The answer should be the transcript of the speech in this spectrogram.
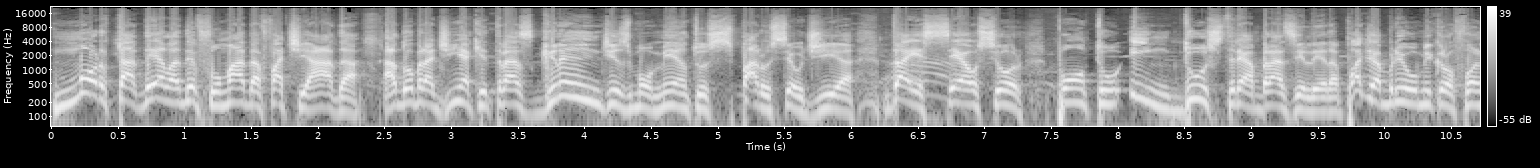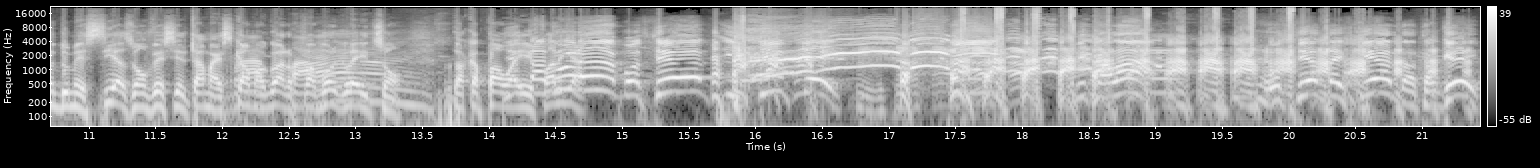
mortadela defumada fatiada. A dobradinha que traz grandes momentos para o seu dia da Excelsior. Ponto Indústria Brasileira. Pode abrir o microfone do Messias, vamos ver se ele tá mais calmo agora, por favor, Gleidson. Toca pau aí, fala aí. Ditadura, você insistem em fica lá. Você da esquerda, tá ok?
